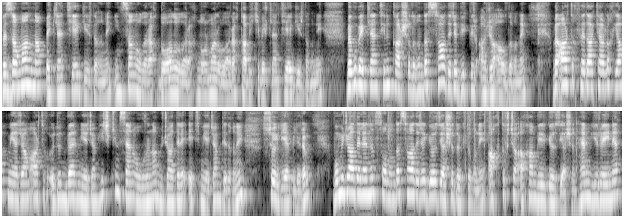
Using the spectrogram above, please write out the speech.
ve zamanla beklentiye girdiğini, insan olarak, doğal olarak, normal olarak tabii ki beklentiye girdiğini ve bu beklentinin karşılığında sadece büyük bir acı aldığını ve artık fedakarlık yapmayacağım, artık ödün vermeyeceğim, hiç kimsenin uğruna mücadele etmeyeceğim dediğini söyleyebilirim. Bu mücadelenin sonunda sadece gözyaşı döktüğünü, aktıkça akan bir gözyaşın hem yüreğine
